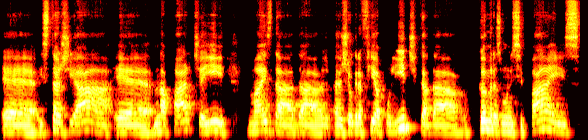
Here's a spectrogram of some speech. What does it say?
é, estagiar é, na parte aí mais da, da geografia política, da câmaras municipais,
